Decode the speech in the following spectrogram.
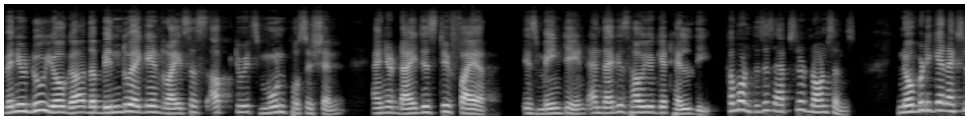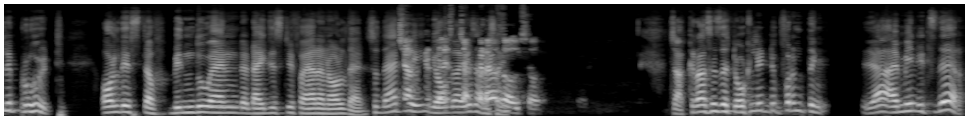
when you do yoga, the bindu again rises up to its moon position, and your digestive fire is maintained, and that is how you get healthy. Come on, this is absolute nonsense. Nobody can actually prove it. All this stuff, bindu and digestive fire and all that. So that way, Chak- there's yoga is unscientific. also. Chakras is a totally different thing. Yeah, I mean, it's there.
